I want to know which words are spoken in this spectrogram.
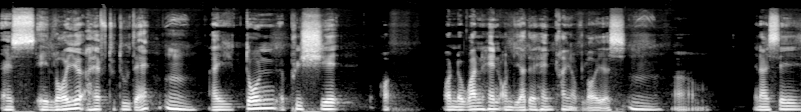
As a lawyer, I have to do that. Mm. I don't appreciate on the one hand, on the other hand, kind of lawyers. Mm. Um, and I say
